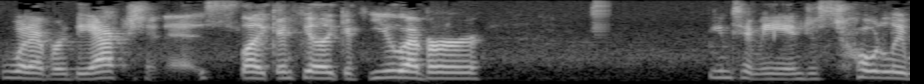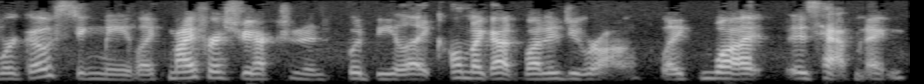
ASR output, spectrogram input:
whatever the action is. Like I feel like if you ever mean to me and just totally were ghosting me, like my first reaction would be like, "Oh my god, what did I do wrong? Like what is happening?"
